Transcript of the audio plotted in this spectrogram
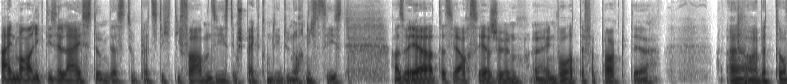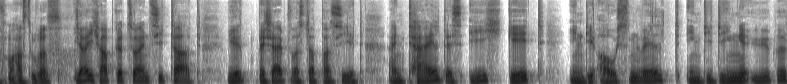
einmalig diese Leistung, dass du plötzlich die Farben siehst im Spektrum, die du noch nicht siehst. Also er hat das ja auch sehr schön äh, in Worte verpackt, der äh, Albert Hoffmann, hast du was? Ja, ich habe gerade so ein Zitat. Ihr beschreibt, was da passiert. Ein Teil des Ich geht in die Außenwelt, in die Dinge über.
